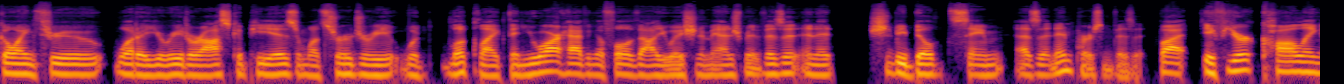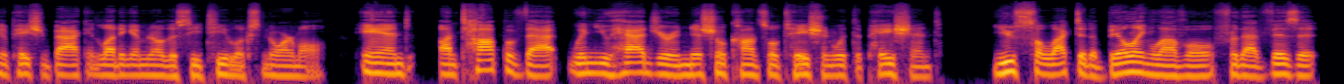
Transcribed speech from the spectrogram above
going through what a ureteroscopy is and what surgery would look like, then you are having a full evaluation and management visit and it should be billed the same as an in person visit. But if you're calling a patient back and letting him know the CT looks normal, and on top of that, when you had your initial consultation with the patient, you selected a billing level for that visit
